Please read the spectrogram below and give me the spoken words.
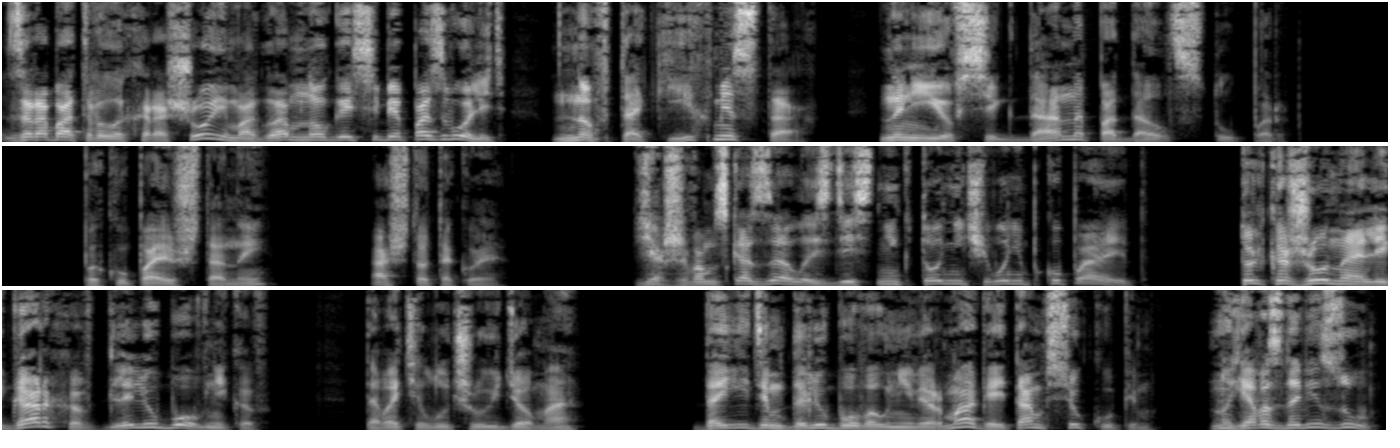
зарабатывала хорошо и могла многое себе позволить, но в таких местах на нее всегда нападал ступор. «Покупаю штаны? А что такое?» «Я же вам сказала, здесь никто ничего не покупает. Только жены олигархов для любовников. Давайте лучше уйдем, а? Доедем до любого универмага и там все купим. Но я вас довезу.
